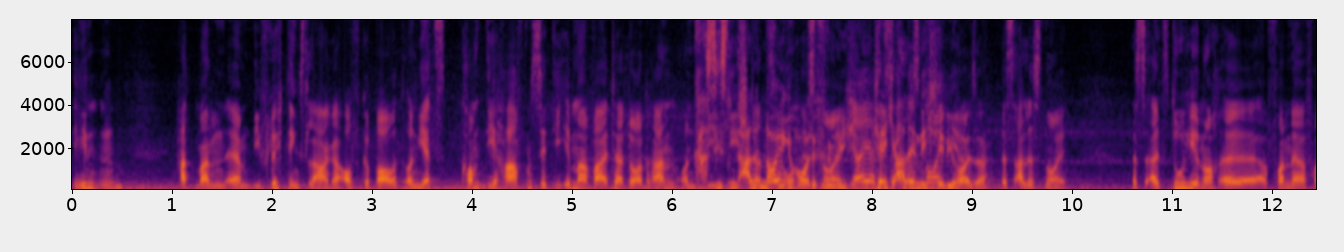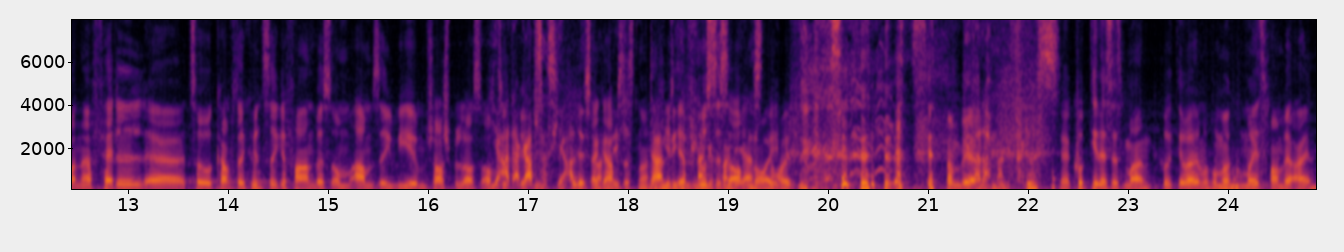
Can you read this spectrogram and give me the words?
hinten hat man ähm, die Flüchtlingslager aufgebaut und jetzt kommt die Hafen City immer weiter dort ran und Krass, die, die sind die alle neue Gebäude für neu. mich. Ja, ja, Die das kenn ich alle nicht hier, die Häuser. Das ist alles neu. Das, als du hier noch äh, von der von der Veddel äh, zur Kampf der Künste gefahren bist, um abends irgendwie im Schauspielhaus ja, aufzutreten. da gab es das hier alles Da gab's nicht. das noch Da nicht. Der Fluss ist auch neu. Häuser. haben wir, War doch mal ein Fluss. ja, guck dir das jetzt mal an. Guck dir warte mal, guck mal, guck mal, jetzt fahren wir ein.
